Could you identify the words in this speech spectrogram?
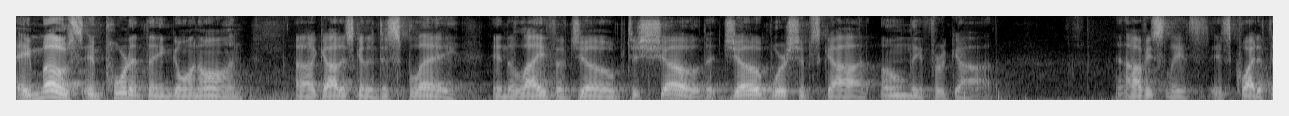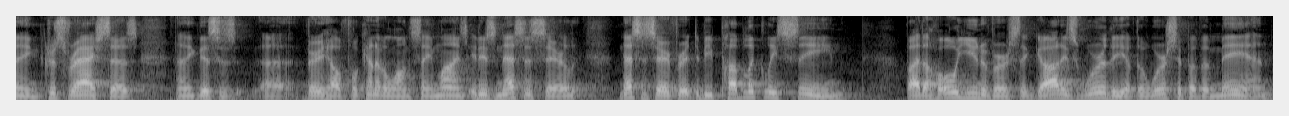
a most important thing going on. Uh, God is going to display in the life of Job to show that Job worships God only for God. And obviously, it's, it's quite a thing. Christopher Ash says, I think this is uh, very helpful, kind of along the same lines. It is necessary, necessary for it to be publicly seen by the whole universe that God is worthy of the worship of a man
